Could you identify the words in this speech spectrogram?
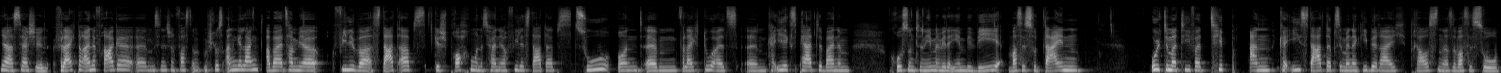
Ja, sehr schön. Vielleicht noch eine Frage. Ähm, wir sind jetzt schon fast am Schluss angelangt. Aber jetzt haben wir viel über Startups gesprochen und es hören ja auch viele Startups zu. Und ähm, vielleicht du als ähm, KI-Experte bei einem großen Unternehmen wie der EMBW, was ist so dein ultimativer Tipp an KI-Startups im Energiebereich draußen? Also was ist so,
